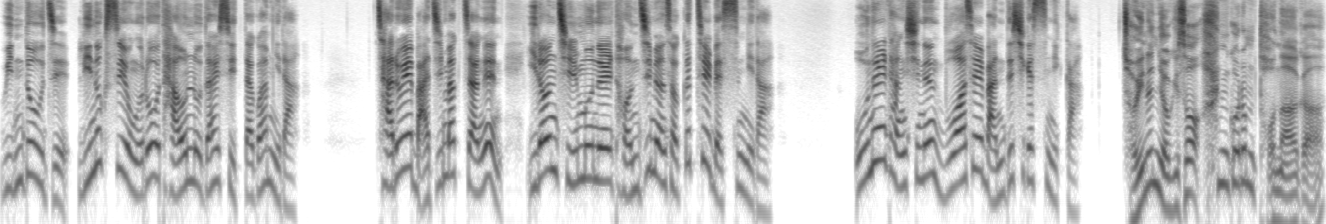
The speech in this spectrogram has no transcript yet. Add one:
윈도우즈, 리눅스용으로 다운로드할 수 있다고 합니다. 자료의 마지막 장은 이런 질문을 던지면서 끝을 맺습니다. 오늘 당신은 무엇을 만드시겠습니까? 저희는 여기서 한 걸음 더 나아가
